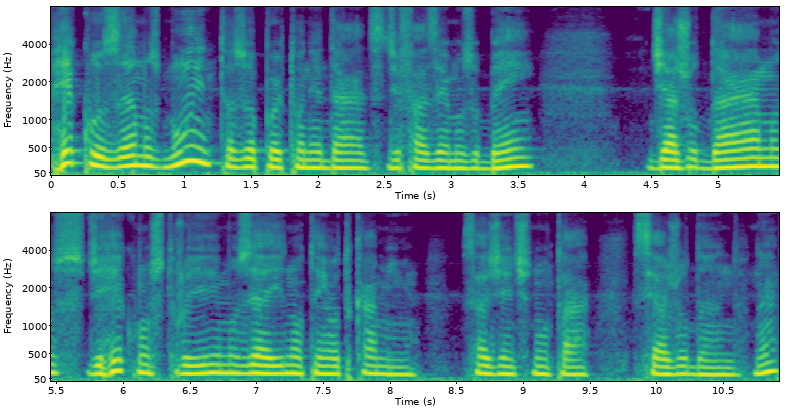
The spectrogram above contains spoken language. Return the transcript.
recusamos muitas oportunidades de fazermos o bem, de ajudarmos, de reconstruirmos, e aí não tem outro caminho, se a gente não está se ajudando, né?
